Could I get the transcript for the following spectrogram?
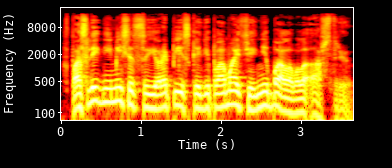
В последние месяцы европейская дипломатия не баловала Австрию.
